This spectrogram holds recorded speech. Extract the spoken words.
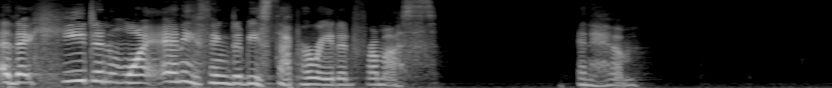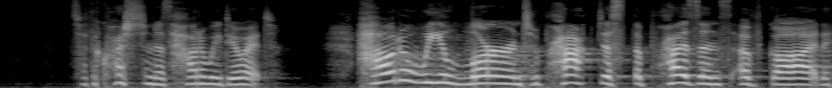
and that He didn't want anything to be separated from us and Him. So the question is how do we do it? How do we learn to practice the presence of God?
